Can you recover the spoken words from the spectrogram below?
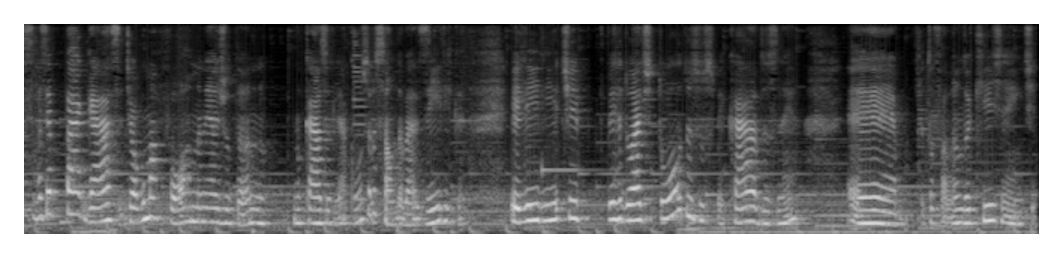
se você pagasse de alguma forma, né, ajudando, no, caso da construção da basílica, ele iria te perdoar de todos os pecados, né? É, eu tô falando aqui, gente,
